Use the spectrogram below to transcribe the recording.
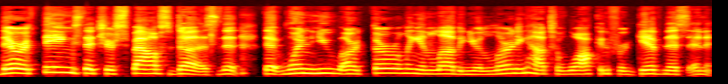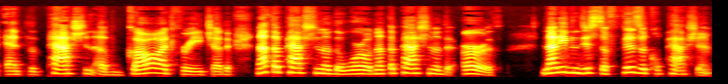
there are things that your spouse does that that when you are thoroughly in love and you're learning how to walk in forgiveness and and the passion of god for each other not the passion of the world not the passion of the earth not even just a physical passion,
